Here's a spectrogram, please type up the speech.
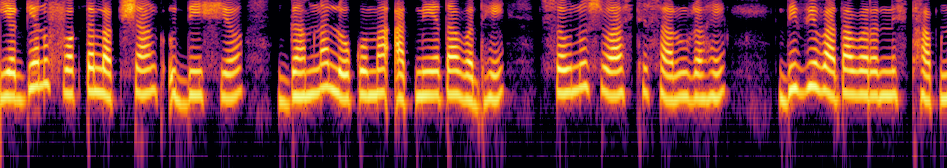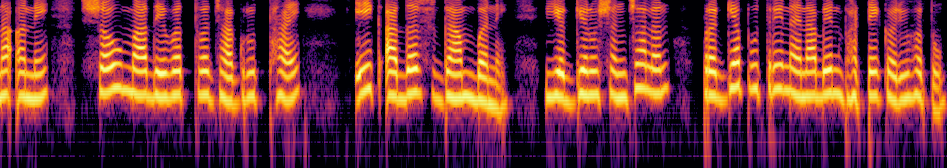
યજ્ઞનું ફક્ત લક્ષ્યાંક ઉદ્દેશ્ય ગામના લોકોમાં આત્મીયતા વધે, સૌનું સ્વાસ્થ્ય સારું રહે, દિવ્ય વાતાવરણની સ્થાપના અને સૌમાં દેવત્વ જાગૃત થાય, એક આદર્શ ગામ બને. યજ્ઞનું સંચાલન પ્રજ્ઞાપુત્રી નયનાબેન ભટ્ટે કર્યું હતું.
